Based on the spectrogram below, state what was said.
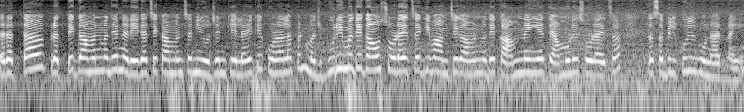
तर आत्ता प्रत्येक गावांमध्ये नरेगाचे कामांचं नियोजन केलं आहे की कोणाला पण मजबुरीमध्ये गाव सोडायचं किंवा आमच्या गावांमध्ये काम नाही आहे त्यामुळे सोडायचं तसं बिलकुल होणार नाही.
